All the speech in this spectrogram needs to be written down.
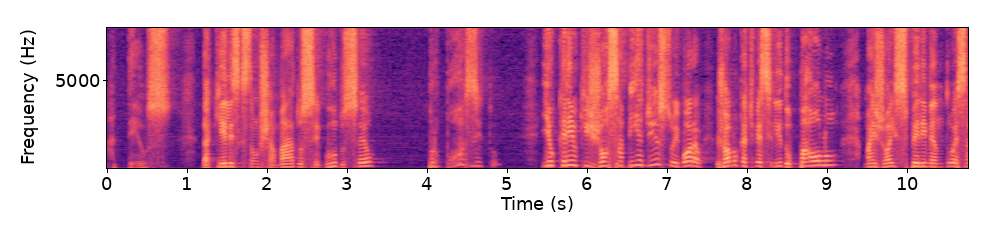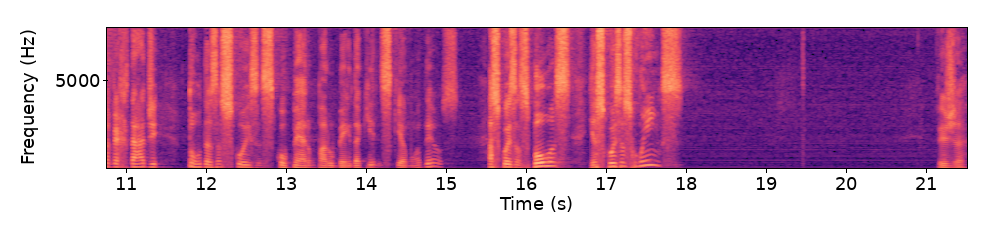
a Deus, daqueles que são chamados segundo o seu propósito. E eu creio que Jó sabia disso, embora Jó nunca tivesse lido Paulo, mas Jó experimentou essa verdade todas as coisas cooperam para o bem daqueles que amam a Deus. As coisas boas e as coisas ruins. Veja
